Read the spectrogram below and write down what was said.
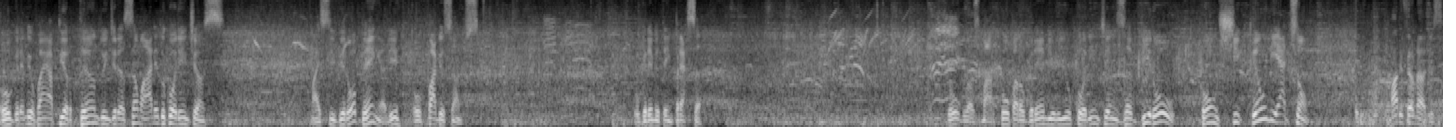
O Grêmio vai apertando em direção à área do Corinthians. Mas se virou bem ali o Fábio Santos. O Grêmio tem pressa. Douglas marcou para o Grêmio e o Corinthians virou com Chicão e Edson. Mário Fernandes.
